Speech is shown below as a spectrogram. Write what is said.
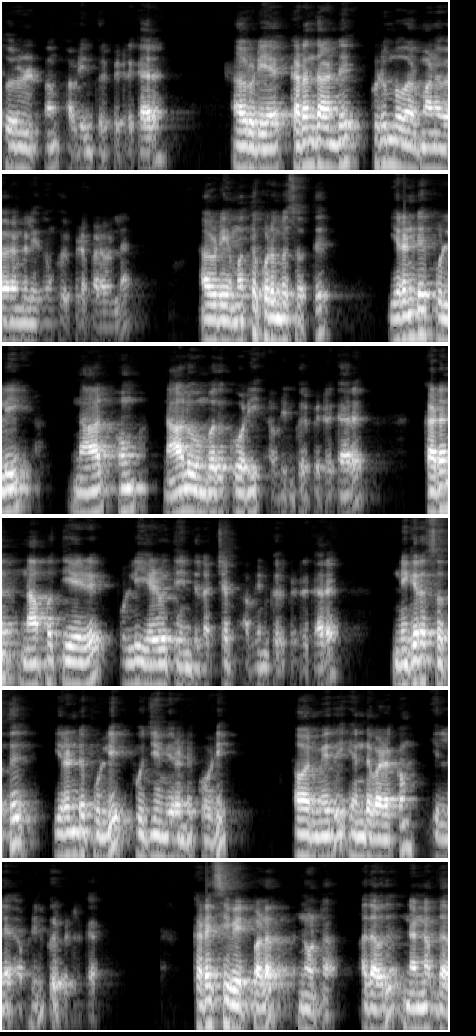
தொழில்நுட்பம் அப்படின்னு குறிப்பிட்டிருக்காரு. அவருடைய கடந்த ஆண்டு குடும்ப வருமான விவரங்கள் எதுவும் குறிப்பிடப்படவில்லை. அவருடைய மொத்த குடும்ப சொத்து இரண்டு புள்ளி நாலு நாலு ஒன்பது கோடி அப்படின்னு குறிப்பிட்டிருக்காரு. கடன் நாற்பத்தி ஏழு புள்ளி எழுபத்தி ஐந்து லட்சம் அப்படின்னு குறிப்பிட்டிருக்காரு. நிகர சொத்து இரண்டு புள்ளி பூஜ்ஜியம் இரண்டு கோடி. அவர் மீது எந்த வழக்கம் இல்லை அப்படின்னு குறிப்பிட்டிருக்காரு. கடைசி வேட்பாளர் நோட்டா அதாவது நன் ஆஃப் த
